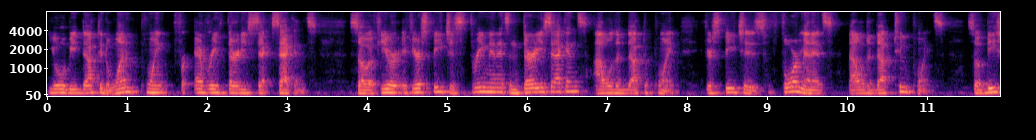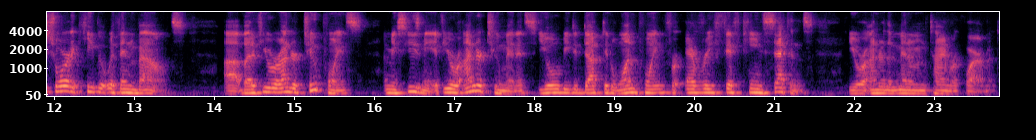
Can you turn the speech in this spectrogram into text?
you will be deducted one point for every 36 seconds. So if your if your speech is three minutes and 30 seconds, I will deduct a point. If your speech is four minutes, that will deduct two points. So be sure to keep it within bounds. Uh, but if you are under two points, I mean, excuse me, if you are under two minutes, you will be deducted one point for every 15 seconds you are under the minimum time requirement.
